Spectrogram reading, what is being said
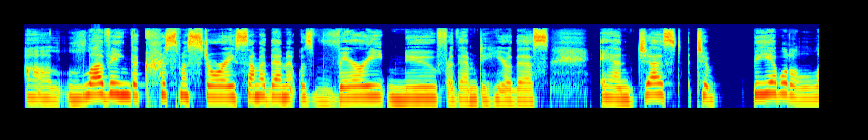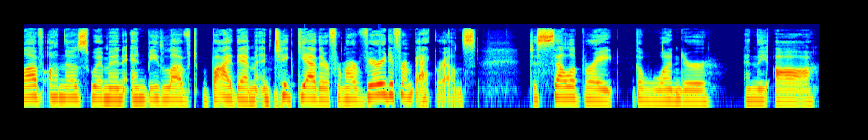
uh, loving the Christmas story. Some of them, it was very new for them to hear this. And just to be able to love on those women and be loved by them and together from our very different backgrounds to celebrate the wonder and the awe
